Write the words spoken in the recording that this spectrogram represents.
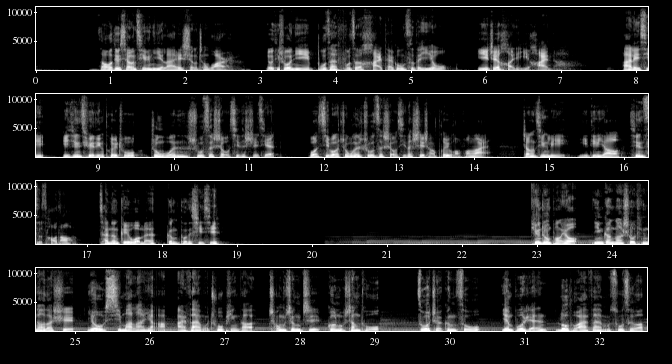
早就想请你来省城玩，又听说你不再负责海泰公司的业务，一直很遗憾呐。爱立信已经确定推出中文数字手机的时间，我希望中文数字手机的市场推广方案，张经理一定要亲自操刀。才能给我们更多的信心。听众朋友，您刚刚收听到的是由喜马拉雅 FM 出品的《重生之官路商途》，作者耕俗，演播人骆驼 FM 苏泽。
